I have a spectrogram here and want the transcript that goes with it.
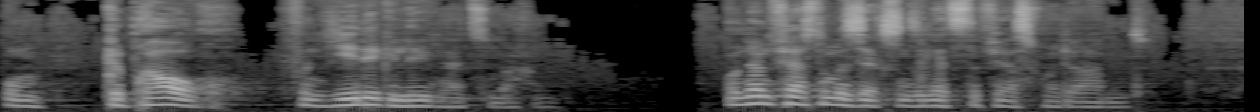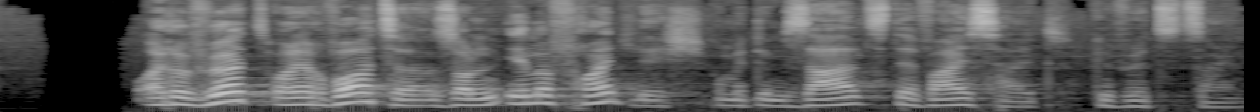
um Gebrauch von jeder Gelegenheit zu machen. Und dann Vers Nummer 6, unser letzter Vers für heute Abend. Eure, Wört, eure Worte sollen immer freundlich und mit dem Salz der Weisheit gewürzt sein.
